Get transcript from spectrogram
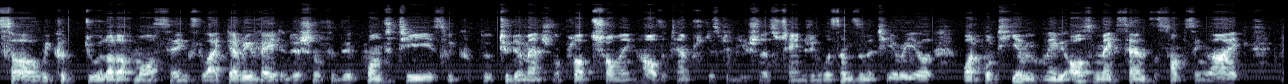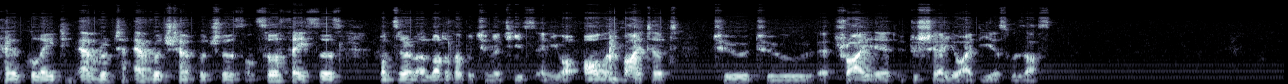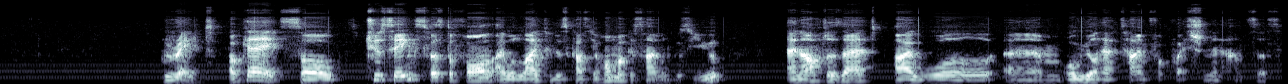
so we could do a lot of more things like derivate additional physical quantities. We could do two-dimensional plots showing how the temperature distribution is changing within the material. What would here maybe also make sense is something like calculating average, average temperatures on surfaces. But there are a lot of opportunities and you are all invited to, to uh, try it, to share your ideas with us. Great. Okay, so two things. First of all, I would like to discuss your homework assignment with you. and after that I will, um, or we'll have time for question and answers.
